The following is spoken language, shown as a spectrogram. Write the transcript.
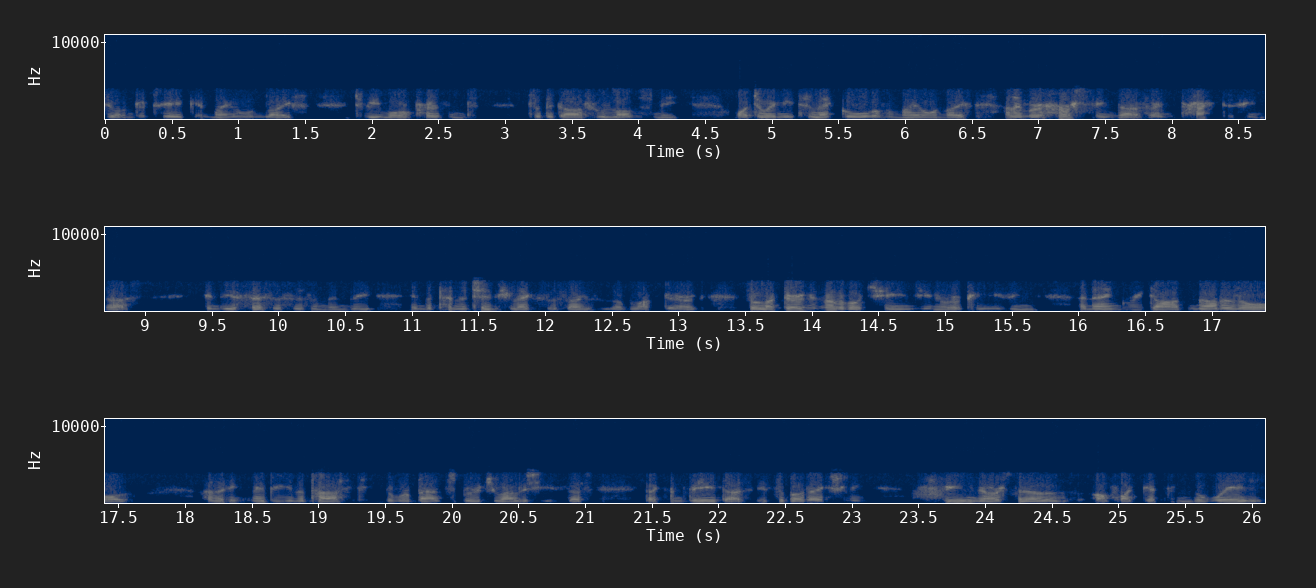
to undertake in my own life to be more present to the God who loves me? What do I need to let go of in my own life? And I'm rehearsing that. I'm practicing that in the asceticism, in the in the penitential exercises of Derg. So Derg is not about changing or appeasing an angry God, not at all. And I think maybe in the past there were bad spiritualities that that conveyed that. It's about actually freeing ourselves of what gets in the way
